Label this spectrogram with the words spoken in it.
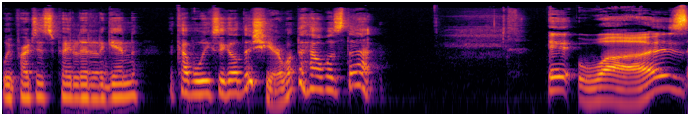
We participated in it again a couple weeks ago this year. What the hell was that? It was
